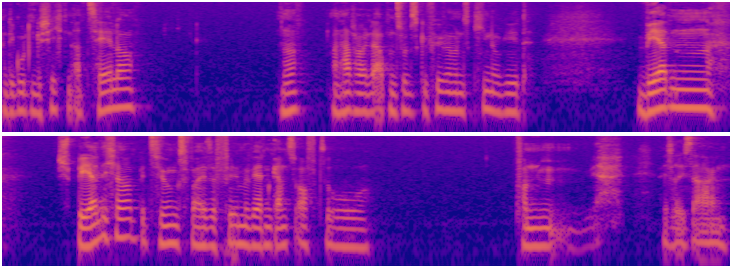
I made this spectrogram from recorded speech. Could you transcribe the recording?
und die guten Geschichtenerzähler, ne, man hat heute ab und zu das Gefühl, wenn man ins Kino geht, werden spärlicher, beziehungsweise Filme werden ganz oft so von, ja, wie soll ich sagen,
